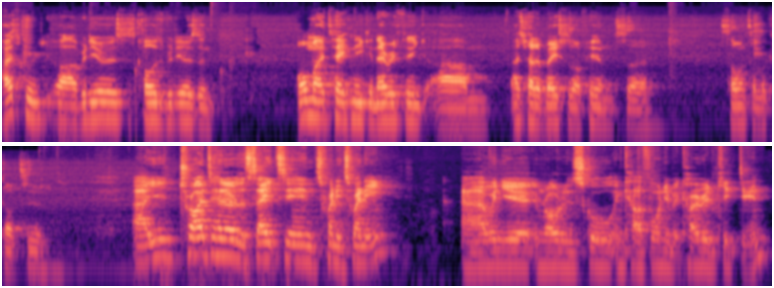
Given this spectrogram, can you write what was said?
high school uh, videos, his college videos, and all my technique and everything. Um, I try to base it off him. So, someone to look up to. Uh, you tried to head over to the States in 2020 uh, when you enrolled in school in California, but COVID kicked in.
